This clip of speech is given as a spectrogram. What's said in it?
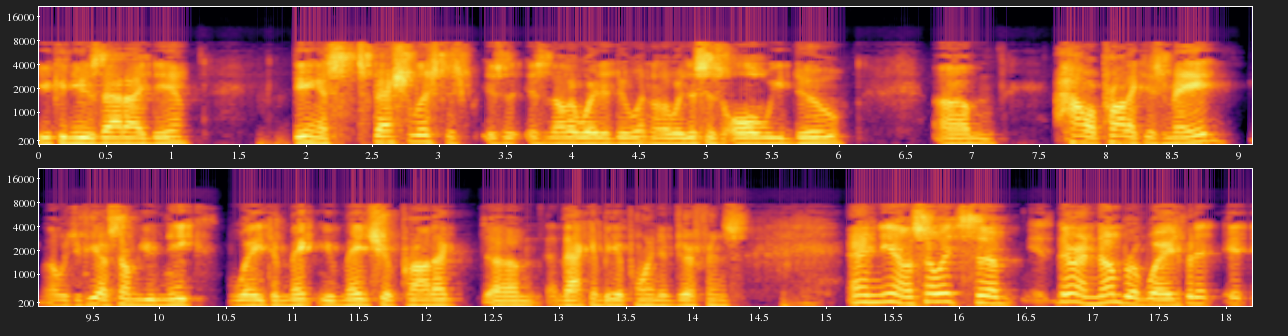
you can use that idea. Being a specialist is, is, is another way to do it. In other words, this is all we do. Um, how a product is made. In other words, if you have some unique way to make, you've made your product, um, that can be a point of difference. Mm-hmm. And, you know, so it's, um, there are a number of ways, but it, it,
